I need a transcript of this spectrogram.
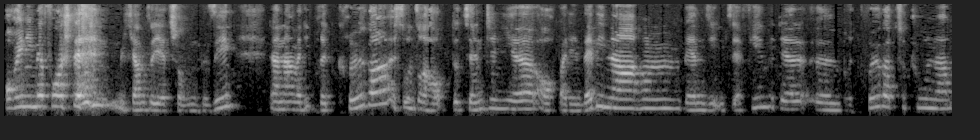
brauche ich nicht mehr vorstellen, mich haben Sie jetzt schon gesehen. Dann haben wir die Britt Kröger, ist unsere Hauptdozentin hier, auch bei den Webinaren werden Sie sehr viel mit der äh, Britt Kröger zu tun haben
